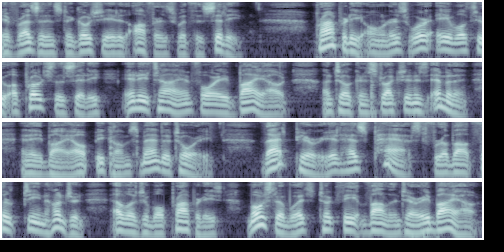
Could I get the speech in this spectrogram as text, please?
if residents negotiated offers with the city. Property owners were able to approach the city any time for a buyout until construction is imminent and a buyout becomes mandatory. That period has passed for about 1,300 eligible properties, most of which took the voluntary buyout.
